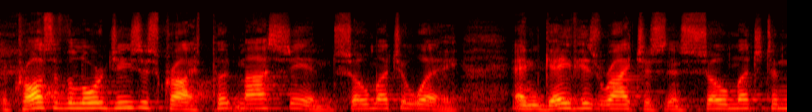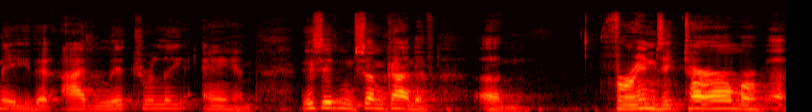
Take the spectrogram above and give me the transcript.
The cross of the Lord Jesus Christ put my sin so much away and gave his righteousness so much to me that I literally am. This isn't some kind of um, forensic term or uh,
